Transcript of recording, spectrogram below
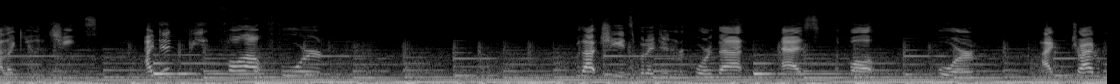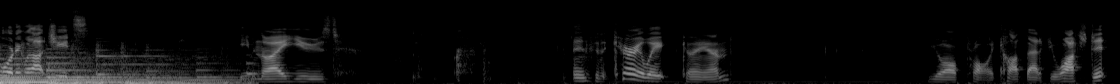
I like using cheats. I did beat Fallout 4 without cheats, but I didn't record that as the Fallout 4. I tried recording without cheats, even though I used infinite carry weight command. You all probably caught that if you watched it.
